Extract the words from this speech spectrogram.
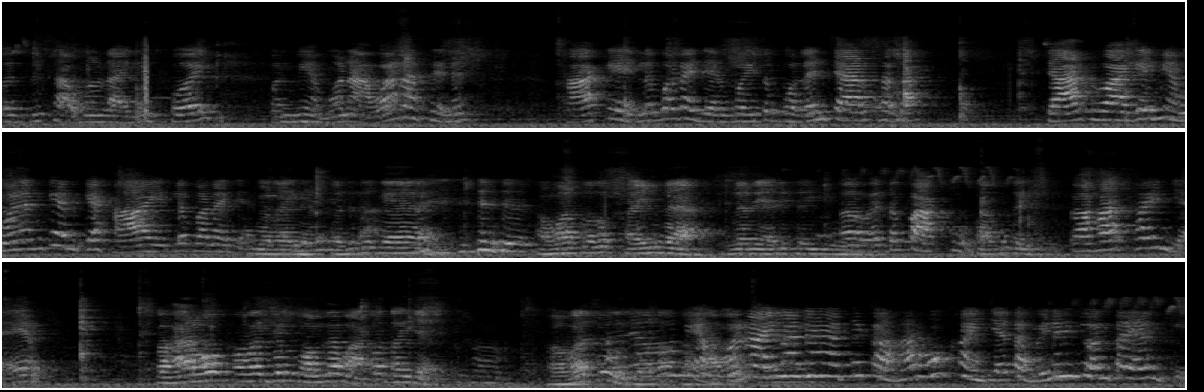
બધું સામાન લાગ્યું હોય પણ મહેમાન આવવાના છે ને. હા કે એટલે બનાવી દે ભાઈ તો ભલે ચાર થતા. ચાર વાગે મહેમાન એમ કે કે હા એટલે બનાવી દે બનાવી દે તો કે અમાર તો ખાઈ ને ગયા એટલે રેડી થઈ ગયું. હવે તો પાકું. પાકું થઈ ગયું. કહાર થઈ જાય એમ. કહાર હો ખવાઈ જો ગમે વાતો થઈ જાય. હવે શું અને તો તો મહેમાન આવેલા ને હાથે કહાર હો ખાઈ જાય તમે નહીં જોનતા એમ કે.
